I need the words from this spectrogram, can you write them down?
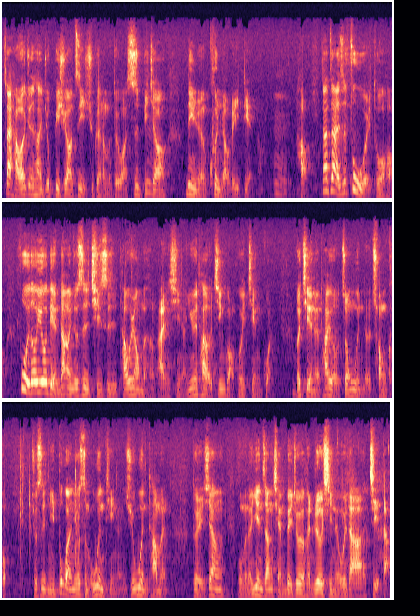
在海外券商你就必须要自己去跟他们对话，是比较令人困扰的一点。嗯，好，那再来是副委托哈，副委托优点当然就是其实它会让我们很安心啊，因为它有金管会监管，而且呢它有中文的窗口，就是你不管有什么问题呢，你去问他们，对，像我们的燕章前辈就会很热心的为大家解答，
